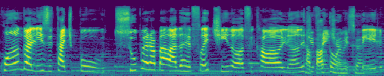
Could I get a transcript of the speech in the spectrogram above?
quando a Lizzie tá, tipo, super abalada, refletindo. Ela fica lá olhando de frente ao espelho.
